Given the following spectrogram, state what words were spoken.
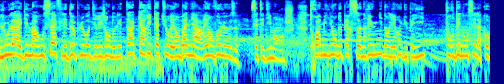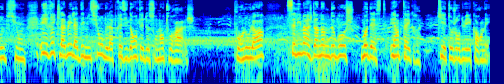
Lula et Dilma Rousseff, les deux plus hauts dirigeants de l'État, caricaturés en bagnards et en voleuses. C'était dimanche. 3 millions de personnes réunies dans les rues du pays pour dénoncer la corruption et réclamer la démission de la présidente et de son entourage. Pour Lula, c'est l'image d'un homme de gauche modeste et intègre qui est aujourd'hui écorné.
